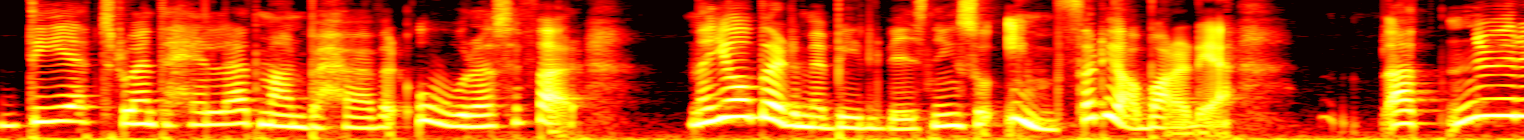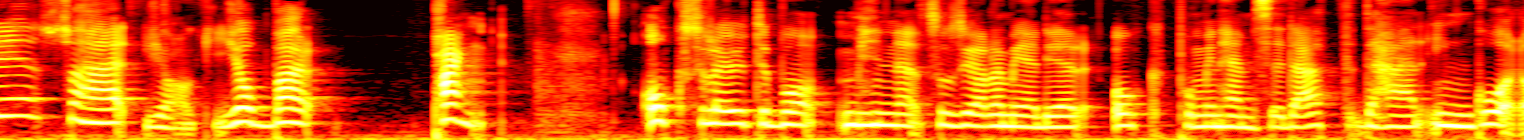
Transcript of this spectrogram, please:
Det tror jag inte heller att man behöver oroa sig för. När jag började med bildvisning så införde jag bara det att nu är det så här jag jobbar. Pang! Och så la jag ut det på mina sociala medier och på min hemsida att det här ingår.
